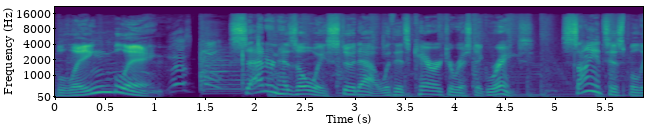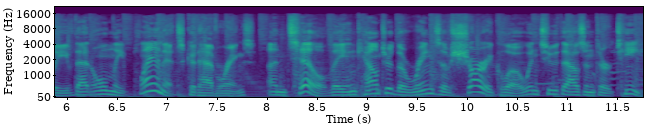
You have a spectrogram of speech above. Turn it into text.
Bling Bling. Saturn has always stood out with its characteristic rings. Scientists believe that only planets could have rings until they encountered the rings of Chariklo in 2013.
